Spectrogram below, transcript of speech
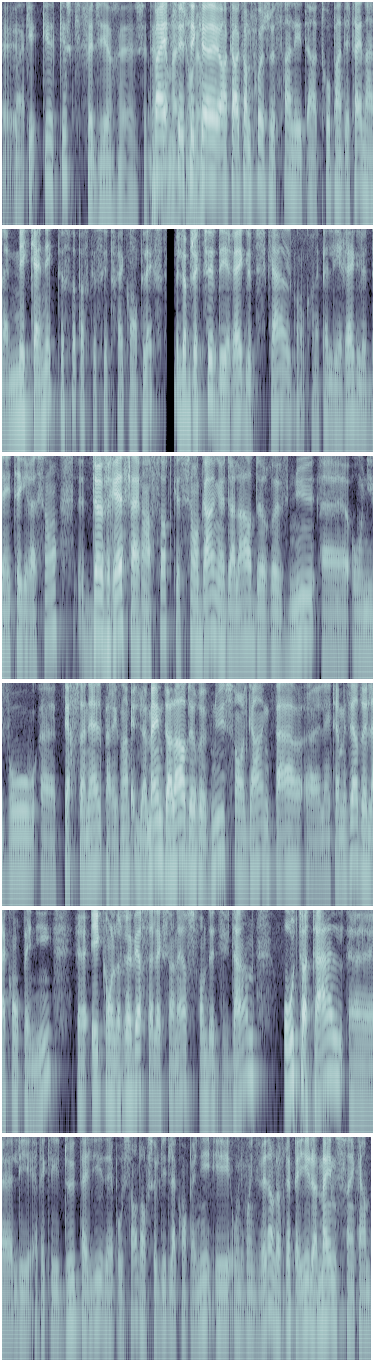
Euh, qu'est-ce qui te fait dire euh, cette ben, affirmation C'est que, encore, une fois, je sens aller trop en détail dans la mécanique de ça parce que c'est très complexe. L'objectif des règles fiscales, qu'on appelle les règles d'intégration, devrait faire en sorte que si on gagne un dollar de revenu euh, au niveau personnel, par exemple, le même dollar de revenu, si on le gagne par l'intermédiaire de la compagnie et qu'on le reverse à l'actionnaire sous forme de dividende, au total, euh, les, avec les deux paliers d'imposition, donc celui de la compagnie et au niveau individuel, on devrait payer le même 50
